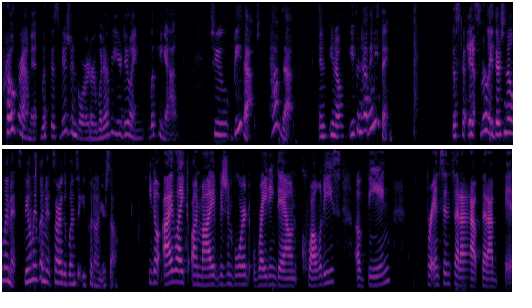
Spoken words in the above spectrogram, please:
Program it with this vision board or whatever you're doing looking at to be that have that. And you know you can have anything. This it's really there's no limits. The only limits are the ones that you put on yourself You know, I like on my vision board writing down qualities of being, for instance, that I that I eh,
